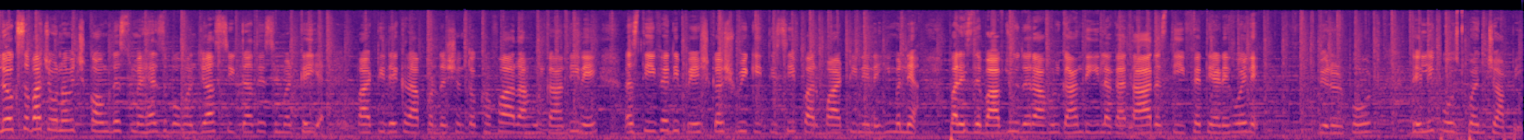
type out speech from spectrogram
ਲੋਕ ਸਭਾ ਚੋਣਾਂ ਵਿੱਚ ਕਾਂਗਰਸ ਮਹਿਜ਼ 52 ਸੀਟਾਂ ਤੇ ਸਿਮਟ ਗਈ ਹੈ। ਪਾਰਟੀ ਦੇ ਖਰਾਬ ਪ੍ਰਦਰਸ਼ਨ ਤੋਂ ਖਫਾ ਰਾਹੁਲ ਗਾਂਧੀ ਨੇ ਅਸਤੀਫੇ ਦੀ ਪੇਸ਼ਕਸ਼ ਵੀ ਕੀਤੀ ਸੀ, ਪਰ ਪਾਰਟੀ ਨੇ ਨਹੀਂ ਮੰਨਿਆ। ਪਰ ਇਸ ਦੇ ਬਾਵਜੂਦ ਰਾਹੁਲ ਗਾਂਧੀ ਲਗਾਤਾਰ ਅਸਤੀਫੇ ਤੇ ਅੜੇ ਹੋਏ ਨੇ। Bureau report Daily Post, Punjabi.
